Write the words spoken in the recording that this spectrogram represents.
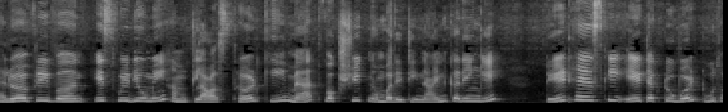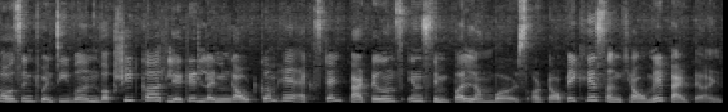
हेलो एवरीवन इस वीडियो में हम क्लास थर्ड की मैथ वर्कशीट नंबर 89 करेंगे। डेट है इसकी एट अक्टूबर 2021 वर्कशीट का रिलेटेड लर्निंग आउटकम है extend patterns in simple numbers और टॉपिक है संख्याओं में पैटर्न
